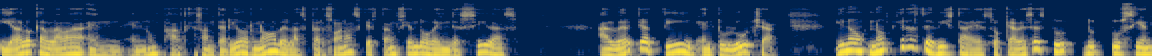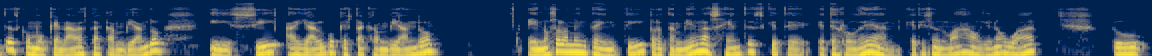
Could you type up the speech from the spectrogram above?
Y era lo que hablaba en, un podcast anterior, ¿no? De las personas que están siendo bendecidas al verte a ti en tu lucha. You know, no pierdas de vista eso, que a veces tú, tú, sientes como que nada está cambiando y sí hay algo que está cambiando, eh, no solamente en ti, pero también las gentes que te, que te rodean, que dicen, wow, you know what, tu,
